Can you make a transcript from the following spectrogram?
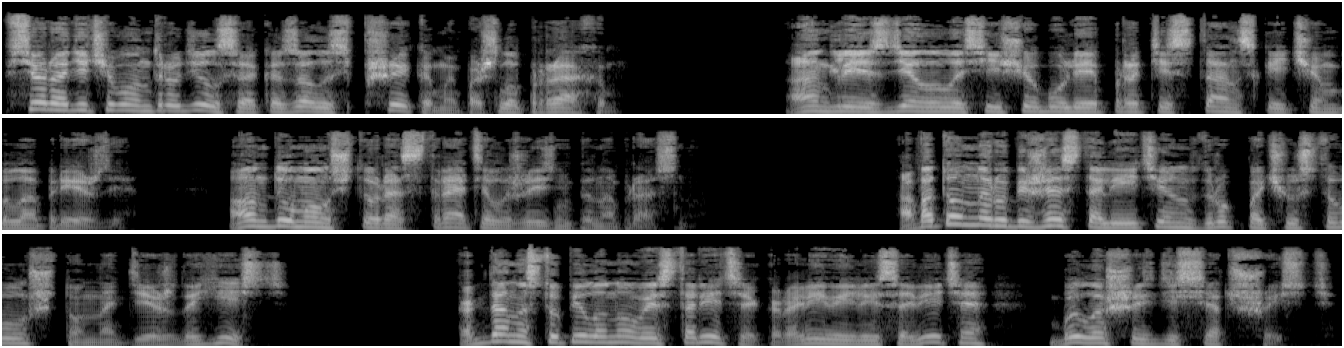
Все, ради чего он трудился, оказалось пшиком и пошло прахом. Англия сделалась еще более протестантской, чем была прежде. Он думал, что растратил жизнь понапрасну. А потом на рубеже столетий он вдруг почувствовал, что надежда есть. Когда наступило новое столетие, королеве Елисавете было 66.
